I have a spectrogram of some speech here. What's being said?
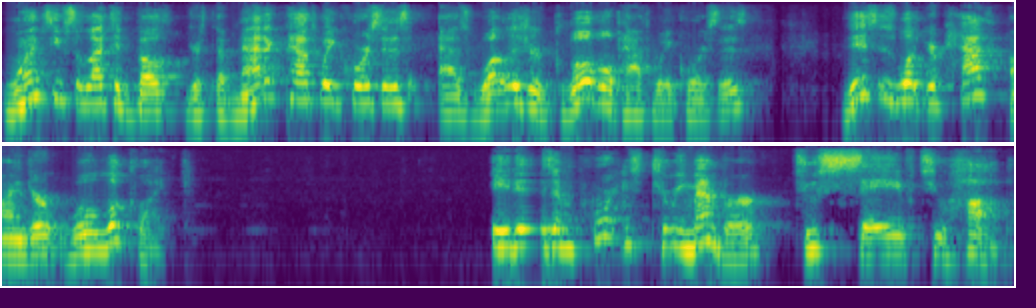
Once you've selected both your thematic pathway courses as well as your global pathway courses, this is what your Pathfinder will look like. It is important to remember to save to Hub.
